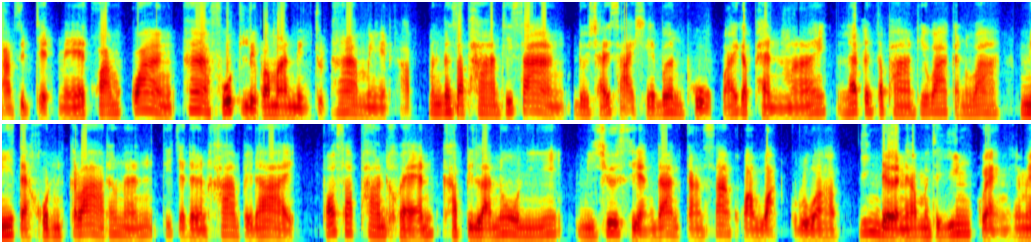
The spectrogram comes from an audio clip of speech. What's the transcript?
137 เมตร ความกว้าง 5 ฟุต หรือประมาณ 1.5 เมตรครับ มันเป็นสะพานที่สร้างโดยใช้สายเคเบิลผูกไว้กับแผ่นไม้ และเป็นสะพานที่ว่ากันว่ามีแต่คนกล้าเท่านั้นที่จะเดินข้ามไปได้ เพราะสะพานแขวนคาปิลาโนนี้มีชื่อเสียงด้านการสร้างความหวาดกลัวครับ ยิ่งเดินนะครับมันจะยิ่งแกว่งใช่ไหม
